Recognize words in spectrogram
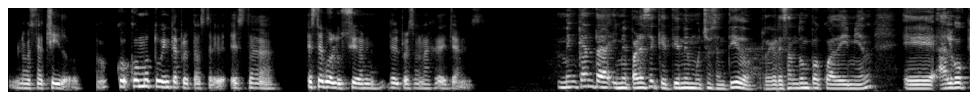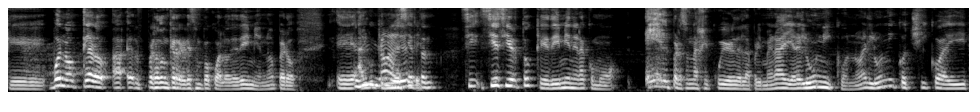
no está chido, ¿no? ¿Cómo tú interpretaste esta, esta evolución del personaje de Janice? Me encanta y me parece que tiene mucho sentido. Regresando un poco a Damien, eh, algo que, bueno, claro, ah, er, perdón que regrese un poco a lo de Damien, ¿no? Pero eh, algo que no, me hacía tan... Sí, sí es cierto que Damien era como el personaje queer de la primera y era el único, ¿no? El único chico ahí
